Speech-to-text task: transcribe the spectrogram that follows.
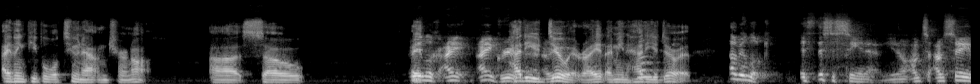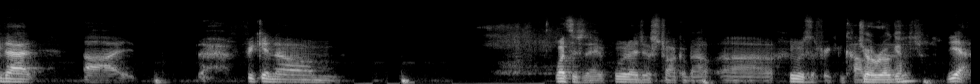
I think people will tune out and turn off. Uh, so, I mean, look, I, I agree. How do you that. do I mean, it, right? I mean, how well, do you do it? I mean, look, it's this is CNN. You know, I'm I'm saying that uh, freaking um, what's his name? Who did I just talk about? Uh, who is the freaking Joe Rogan? Yeah,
